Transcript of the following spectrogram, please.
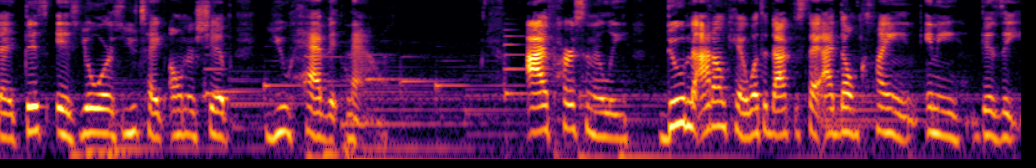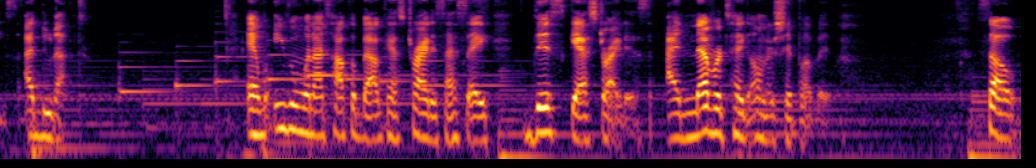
that this is yours. You take ownership, you have it now. I personally do not, I don't care what the doctors say, I don't claim any disease. I do not. And even when I talk about gastritis, I say this gastritis. I never take ownership of it. So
